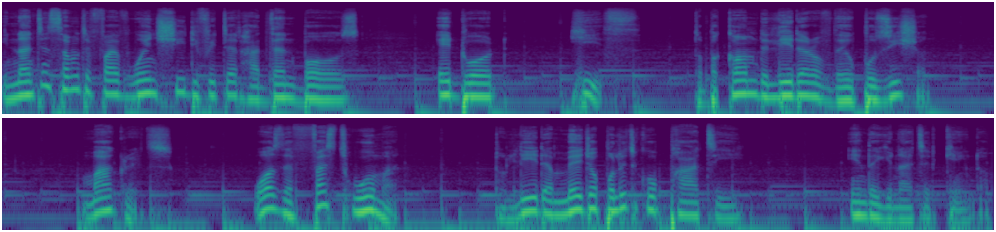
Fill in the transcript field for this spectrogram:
In 1975, when she defeated her then boss, Edward Heath, to become the leader of the opposition, Margaret was the first woman to lead a major political party in the United Kingdom.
